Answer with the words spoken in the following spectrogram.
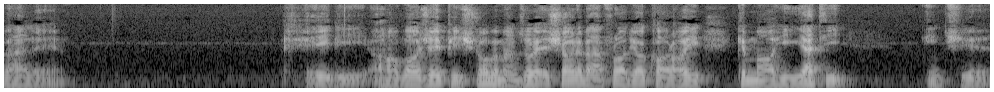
بله. خیلی آها واژه پیشرو به منظور اشاره به افراد یا کارهایی که ماهیتی. این چیه؟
